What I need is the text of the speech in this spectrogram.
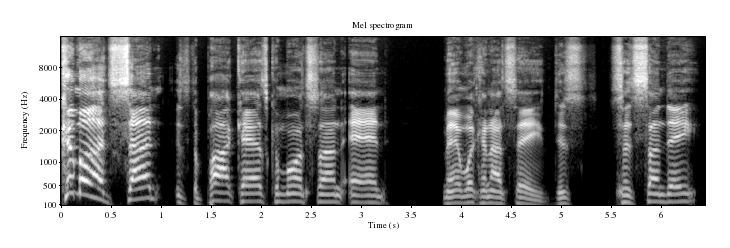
Come on, son. It's the podcast. Come on, son. And man, what can I say? This since Sunday,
